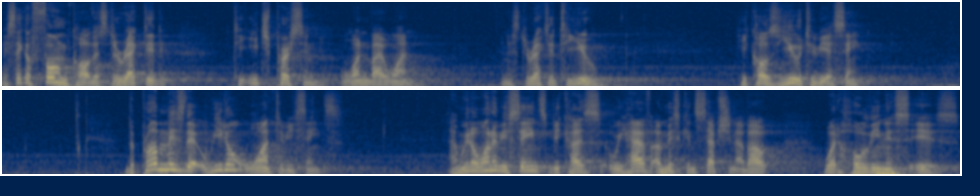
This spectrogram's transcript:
It's like a phone call that's directed to each person one by one, and it's directed to you. He calls you to be a saint. The problem is that we don't want to be saints. And we don't want to be saints because we have a misconception about what holiness is.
